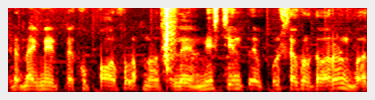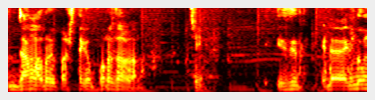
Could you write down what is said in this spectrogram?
এটা ম্যাগনেটটা খুব পাওয়ারফুল আপনারা চাইলে নিশ্চিন্তে পরিষ্কার করতে পারবেন বা জানলার ওই পাশ থেকে পড়ে যাবে না। জি। ইজি এটা একদম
